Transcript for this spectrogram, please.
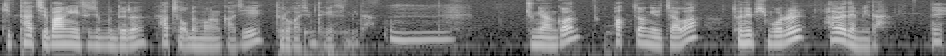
기타 지방에 있으신 분들은 4,500만 원까지 들어가시면 되겠습니다. 음, 중요한 건 확정 일자와 전입 신고를 하여야 됩니다. 네.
